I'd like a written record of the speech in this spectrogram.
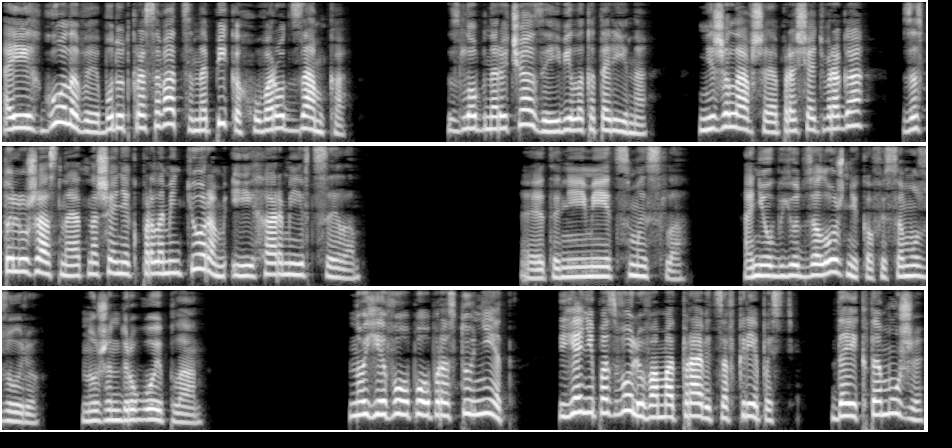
а их головы будут красоваться на пиках у ворот замка. Злобно рыча заявила Катарина, не желавшая прощать врага за столь ужасное отношение к парламентерам и их армии в целом. Это не имеет смысла. Они убьют заложников и саму Зорю. Нужен другой план. Но его попросту нет. Я не позволю вам отправиться в крепость. Да и к тому же,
